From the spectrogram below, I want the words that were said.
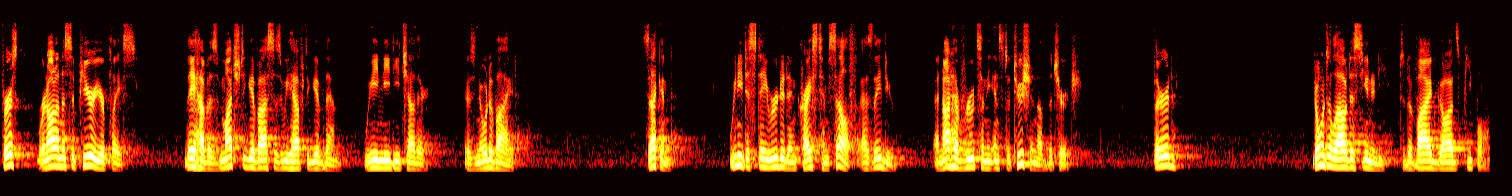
First, we're not in a superior place. They have as much to give us as we have to give them. We need each other. There's no divide. Second, we need to stay rooted in Christ Himself as they do, and not have roots in the institution of the church. Third, don't allow disunity to divide God's people.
